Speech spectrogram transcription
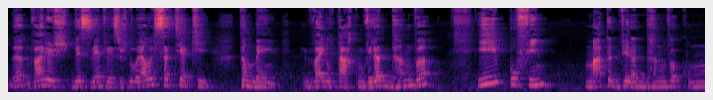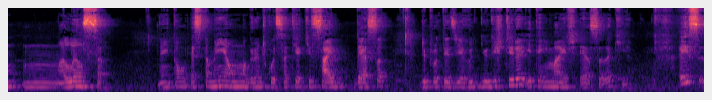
né, vários desses entre esses duelos, Satyaki também vai lutar com Viradhanva e por fim mata Viradhanva com uma lança. Né? Então essa também é uma grande coisa. Satyaki sai dessa de proteger Yudhishthira e tem mais essa daqui. Esse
